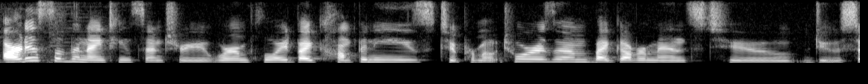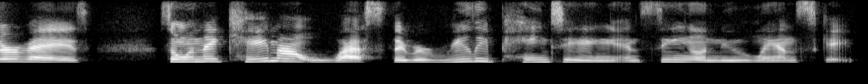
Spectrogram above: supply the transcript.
Artists of the 19th century were employed by companies to promote tourism, by governments to do surveys. So when they came out west, they were really painting and seeing a new landscape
